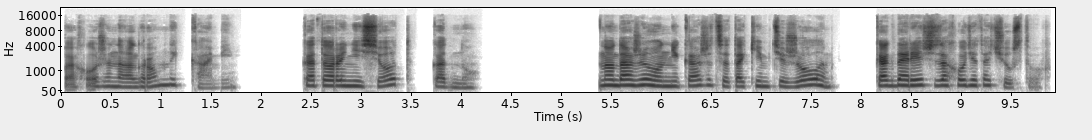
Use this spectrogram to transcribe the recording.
похоже на огромный камень, который несет ко дну. Но даже он не кажется таким тяжелым, когда речь заходит о чувствах.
